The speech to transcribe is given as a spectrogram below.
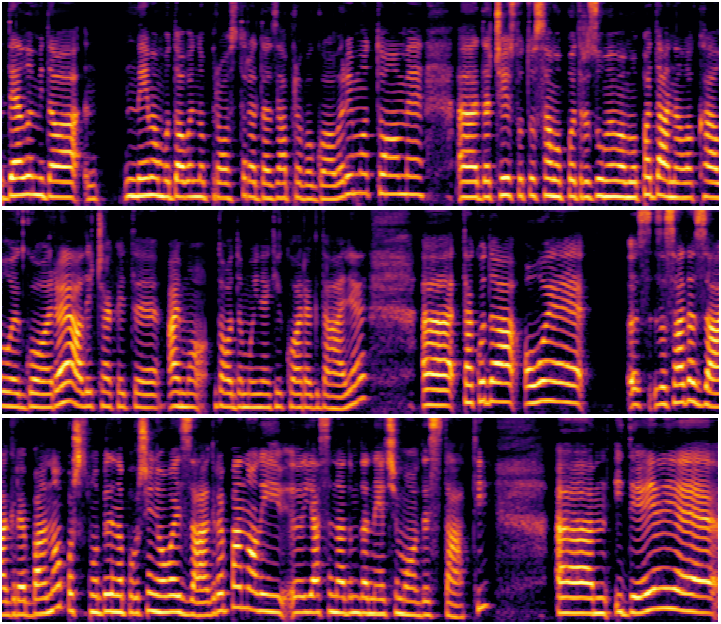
deluje mi da nemamo dovoljno prostora da zapravo govorimo o tome, da često to samo podrazumevamo, pa da, na lokalu je gore, ali čekajte, ajmo da odemo i neki korak dalje. Tako da ovo je za sada zagrebano, pošto smo bili na površini, ovo je zagrebano, ali e, ja se nadam da nećemo ovde stati. Uh, Um, ideja je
